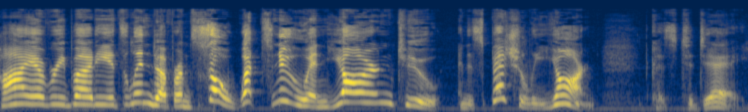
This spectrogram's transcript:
Hi, everybody. It's Linda from Sew What's New and Yarn Too, and especially Yarn, because today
